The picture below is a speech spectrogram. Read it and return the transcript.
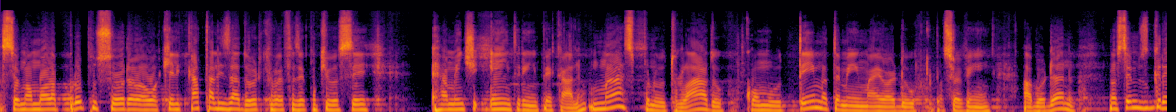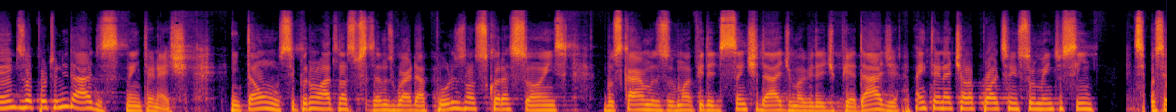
ser uma mola propulsora ou aquele catalisador que vai fazer com que você realmente entrem em pecado. Mas, por outro lado, como tema também maior do que o pastor vem abordando, nós temos grandes oportunidades na internet. Então, se por um lado nós precisamos guardar puros nossos corações, buscarmos uma vida de santidade, uma vida de piedade, a internet ela pode ser um instrumento sim. Se você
